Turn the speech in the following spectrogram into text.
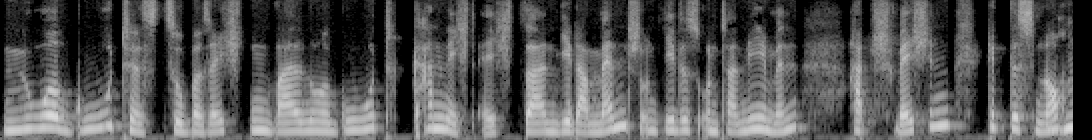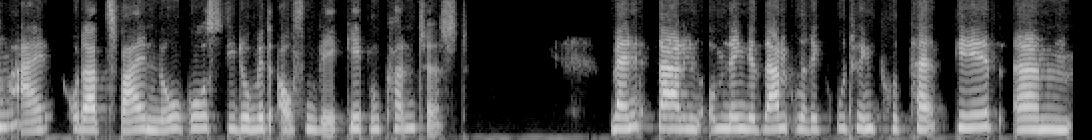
nur Gutes zu berichten, weil nur gut kann nicht echt sein. Jeder Mensch und jedes Unternehmen hat Schwächen. Gibt es noch mhm. ein oder zwei Logos, die du mit auf den Weg geben könntest? Wenn es dann um den gesamten Recruiting-Prozess geht, ähm,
